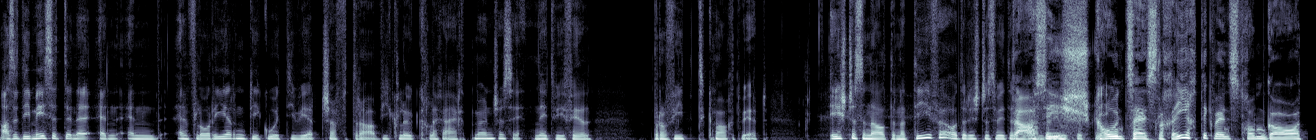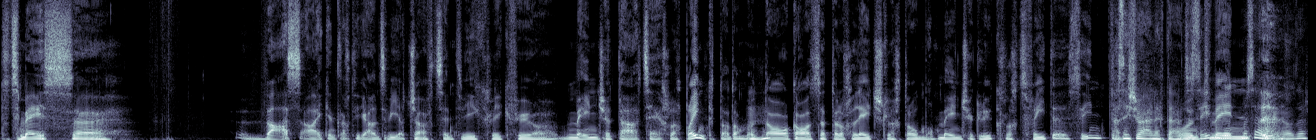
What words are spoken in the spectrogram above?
Also die messen eine, eine, eine, eine florierende, gute Wirtschaft daran, wie glücklich eigentlich die Menschen sind, nicht wie viel Profit gemacht wird. Ist das eine Alternative oder ist das wieder Das ist grundsätzlich richtig, wenn es darum geht, zu messen, was eigentlich die ganze Wirtschaftsentwicklung für Menschen tatsächlich bringt. Oder? Und mhm. da geht es natürlich letztlich darum, ob Menschen glücklich zufrieden sind. Das ist ja eigentlich der Sinn, wenn man sagen, oder?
